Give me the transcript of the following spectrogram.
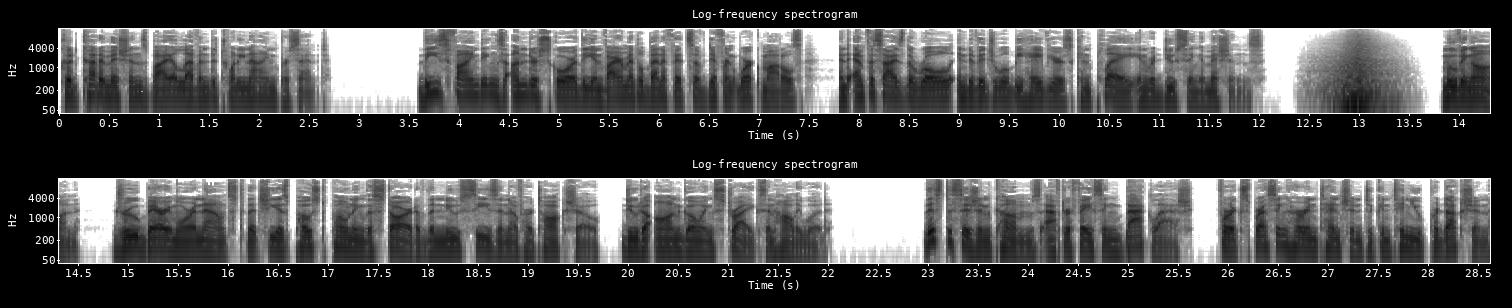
could cut emissions by 11 to 29 percent. These findings underscore the environmental benefits of different work models and emphasize the role individual behaviors can play in reducing emissions. Moving on, Drew Barrymore announced that she is postponing the start of the new season of her talk show due to ongoing strikes in Hollywood. This decision comes after facing backlash for expressing her intention to continue production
